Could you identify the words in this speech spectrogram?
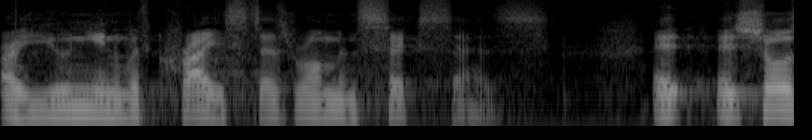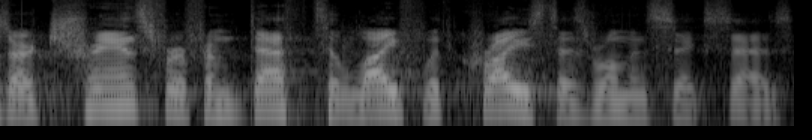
our union with Christ, as Romans 6 says. It, it shows our transfer from death to life with Christ, as Romans 6 says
